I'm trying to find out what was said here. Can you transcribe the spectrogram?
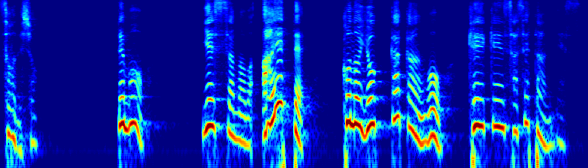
そうでしょでもイエス様はあえてこの4日間を経験させたんです。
